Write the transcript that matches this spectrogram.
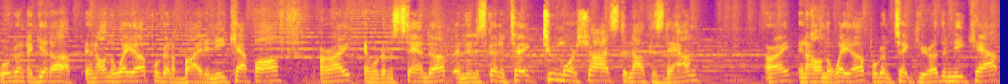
we're going to get up. And on the way up, we're going to bite a kneecap off, all right? And we're going to stand up. And then it's going to take two more shots to knock us down, all right? And on the way up, we're going to take your other kneecap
